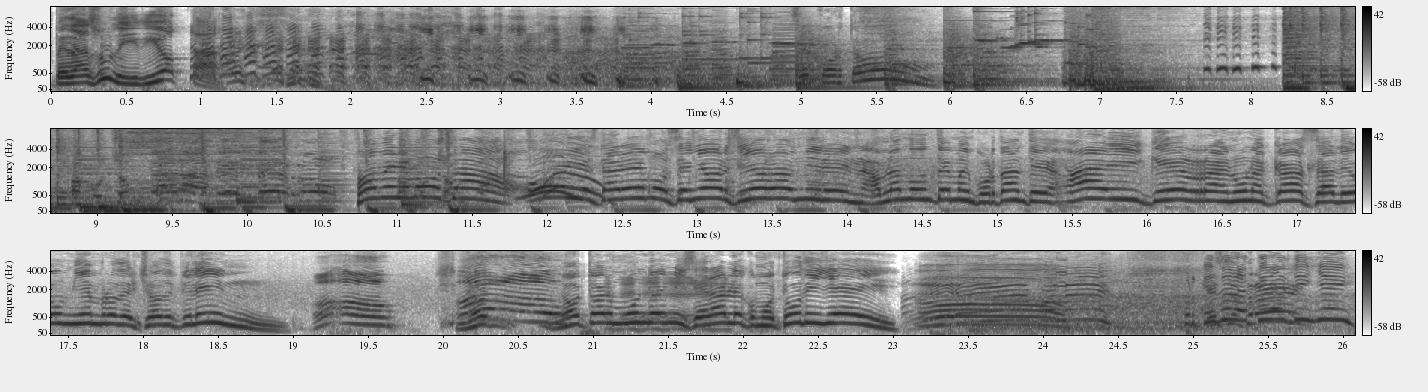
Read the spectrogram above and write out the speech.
Pedazo de idiota. Se cortó. ¡Familia hermosa! Hoy estaremos, señores, señoras, miren, hablando de un tema importante. Hay guerra en una casa de un miembro del show de Pilín. Uh-oh. No, no todo el mundo es miserable como tú, DJ. ¿Por qué se la tira el DJ?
